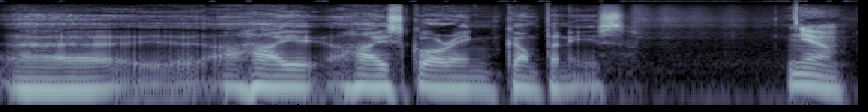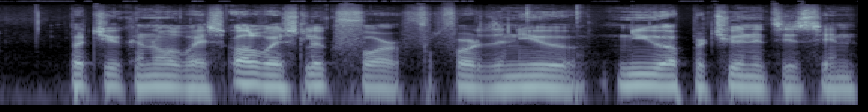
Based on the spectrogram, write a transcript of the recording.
high high scoring companies. Yeah but you can always always look for for the new new opportunities in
